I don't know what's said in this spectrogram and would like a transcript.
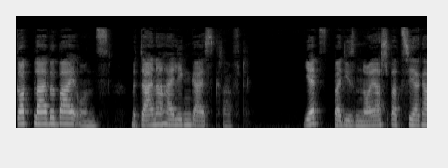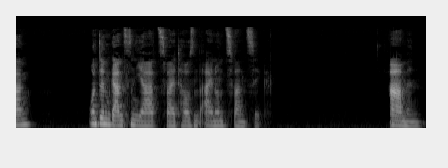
Gott bleibe bei uns mit deiner heiligen Geistkraft. Jetzt bei diesem Neujahrsspaziergang und im ganzen Jahr 2021. Amen.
